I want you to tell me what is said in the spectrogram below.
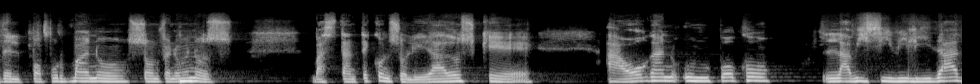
del pop urbano son fenómenos bastante consolidados que ahogan un poco la visibilidad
